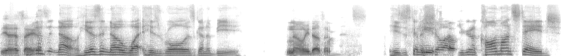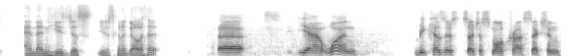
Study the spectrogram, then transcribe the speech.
yes i He am. doesn't know. He doesn't know what his role is going to be. no he doesn't. He's just gonna He- show up. You're gonna call him on stage, and then he's just you're just gonna go with it. Uh, yeah, one because there's such a small cross section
